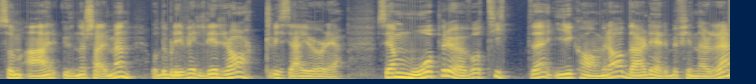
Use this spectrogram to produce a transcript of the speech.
som er under skjermen, og det blir veldig rart hvis jeg gjør det. Så jeg må prøve å titte i kamera der dere befinner dere,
